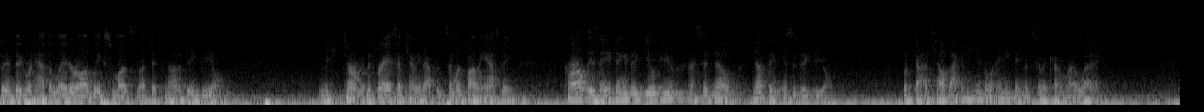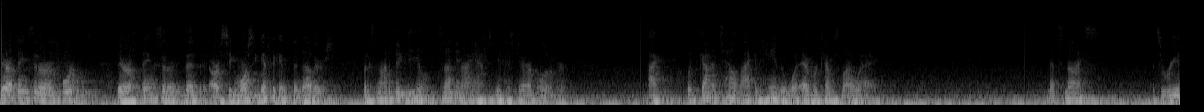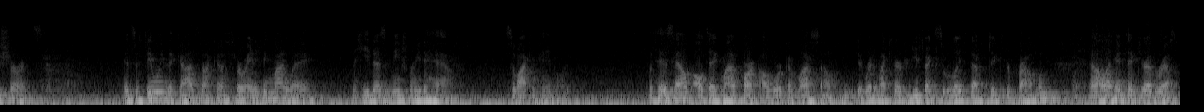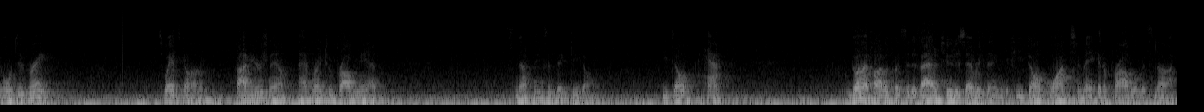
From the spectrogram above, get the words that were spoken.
Something big would happen later on, weeks months, and I'd say, it's not a big deal. And the term, the phrase kept coming up, and someone finally asked me, Carl, is anything a big deal to you? And I said, no, nothing is a big deal. With God's help, I can handle anything that's going to come my way. There are things that are important. There are things that are, that are more significant than others. But it's not a big deal. It's nothing I have to get hysterical over. I, with God's help, I can handle whatever comes my way. That's nice. It's a reassurance. It's a feeling that God's not going to throw anything my way that he doesn't mean for me to have so I can handle it. With his help, I'll take my part, I'll work on myself, get rid of my character defects that relate to that particular problem, and I'll let him take care of the rest, and we'll do great. That's the way it's gone. Five years now, I haven't run into a problem yet. It's, nothing's a big deal. You don't have the way my father puts it is attitude is everything. If you don't want to make it a problem, it's not.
